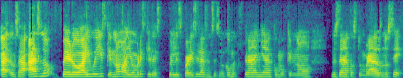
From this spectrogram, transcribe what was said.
ah, o sea, hazlo, pero hay güeyes que no, hay hombres que les, pues, les parece la sensación como extraña, como que no, no están acostumbrados, no sé.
